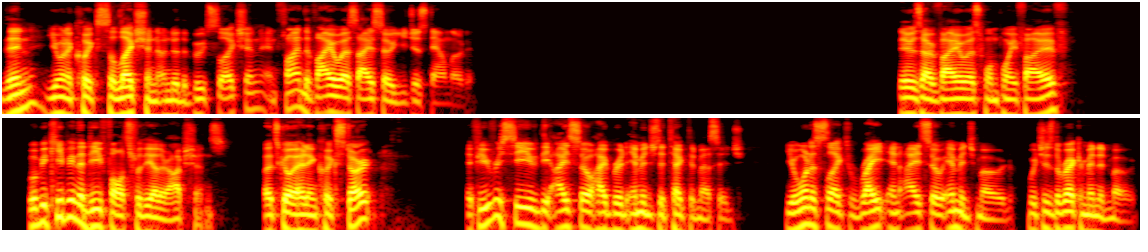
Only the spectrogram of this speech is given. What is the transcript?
Then, you want to click Selection under the boot selection and find the VyOS ISO you just downloaded. There's our VyOS 1.5. We'll be keeping the defaults for the other options. Let's go ahead and click Start. If you've received the ISO Hybrid Image Detected message, you'll want to select Write in ISO Image mode, which is the recommended mode.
